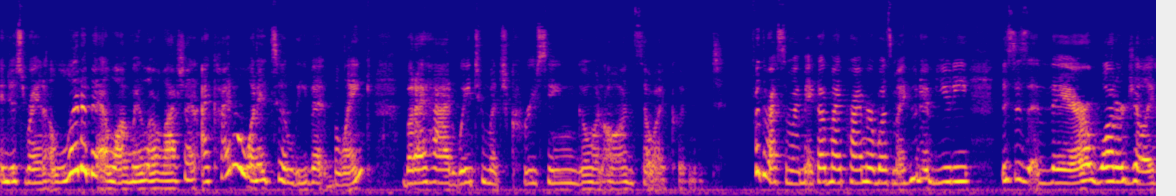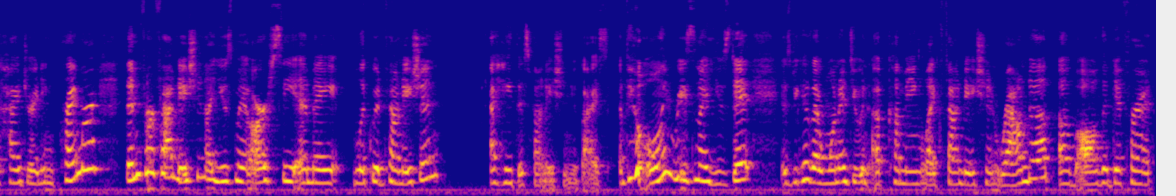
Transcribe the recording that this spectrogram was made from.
and just ran a little bit along my lower lash line. I kind of wanted to leave it blank, but I had way too much creasing going on, so I couldn't. For the rest of my makeup, my primer was my Huda Beauty. This is their Water Jelly Hydrating Primer. Then for foundation, I used my RCMA Liquid Foundation. I hate this foundation, you guys. The only reason I used it is because I want to do an upcoming like foundation roundup of all the different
